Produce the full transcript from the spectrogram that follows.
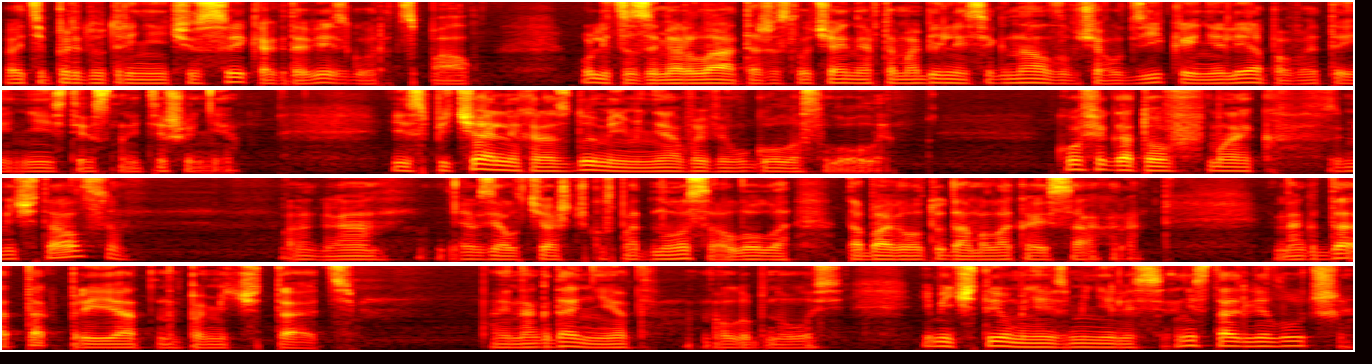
в эти предутренние часы, когда весь город спал. Улица замерла, даже случайный автомобильный сигнал звучал дико и нелепо в этой неестественной тишине. Из печальных раздумий меня вывел голос Лолы. «Кофе готов, Майк. Замечтался?» «Ага». Я взял чашечку с подноса, а Лола добавила туда молока и сахара. «Иногда так приятно помечтать». А иногда нет, она улыбнулась. И мечты у меня изменились. Они стали лучше.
